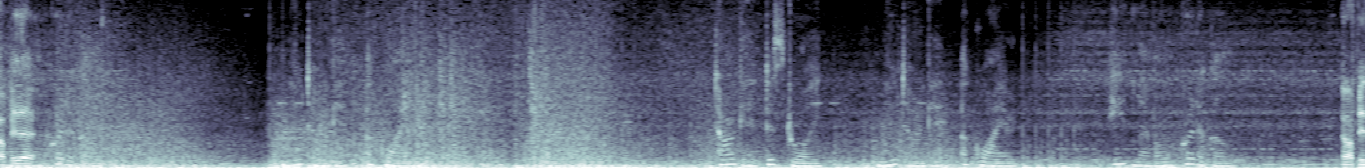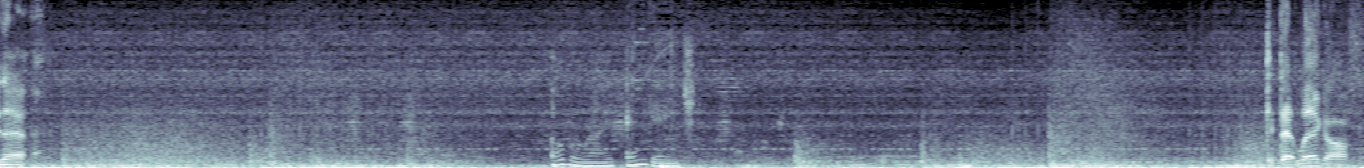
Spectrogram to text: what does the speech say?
Copy that. Critical. New target acquired. Target destroyed. New target acquired. Heat level critical. Copy that. Override engaged. Get that leg off.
